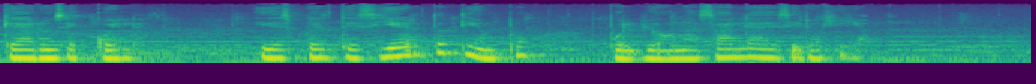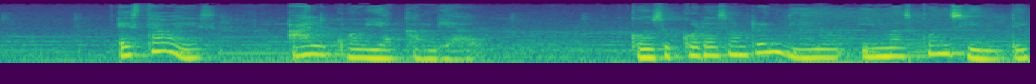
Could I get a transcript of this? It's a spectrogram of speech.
quedaron secuelas y después de cierto tiempo volvió a una sala de cirugía. Esta vez algo había cambiado. Con su corazón rendido y más consciente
